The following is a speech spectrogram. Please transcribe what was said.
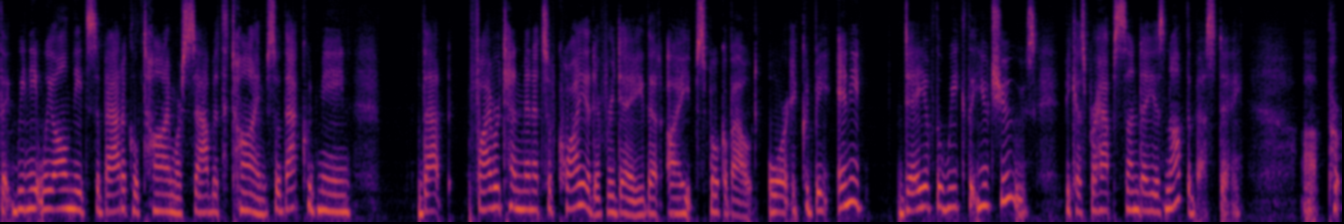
that we need we all need sabbatical time or sabbath time so that could mean that five or 10 minutes of quiet every day that I spoke about, or it could be any day of the week that you choose, because perhaps Sunday is not the best day. Uh, per,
